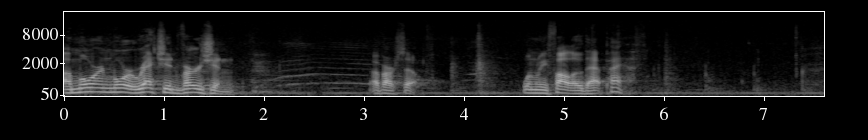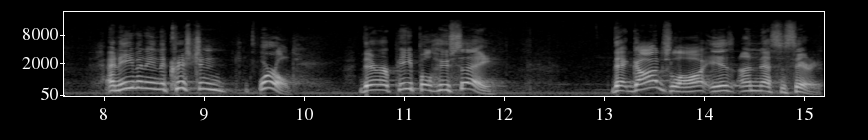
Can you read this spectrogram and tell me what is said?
a more and more wretched version of ourselves. when we follow that path. And even in the Christian world, there are people who say that God's law is unnecessary.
